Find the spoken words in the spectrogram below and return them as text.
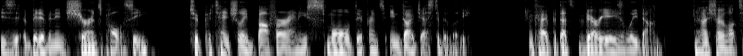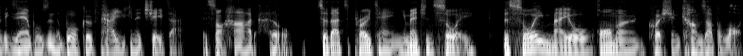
is a bit of an insurance policy to potentially buffer any small difference in digestibility. Okay, but that's very easily done. And I show lots of examples in the book of how you can achieve that. It's not hard at all. So that's protein. You mentioned soy. The soy male hormone question comes up a lot.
